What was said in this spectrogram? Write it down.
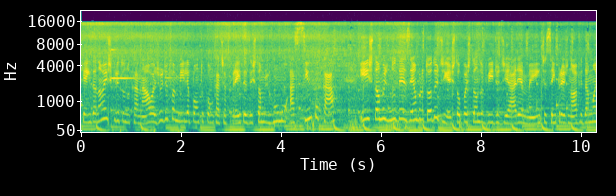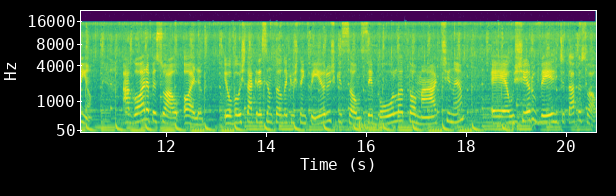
Que ainda não é inscrito no canal, ajudefamilia.com Katia Freitas. Estamos rumo a 5K e estamos no dezembro todo dia. Estou postando vídeo diariamente, sempre às 9 da manhã. Agora, pessoal, olha, eu vou estar acrescentando aqui os temperos, que são cebola, tomate, né? É, o cheiro verde, tá, pessoal?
